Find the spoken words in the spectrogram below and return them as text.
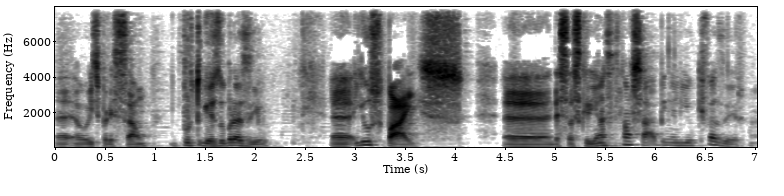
é, ou expressão português do Brasil. É, e os pais é, dessas crianças não sabem ali o que fazer. Né?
